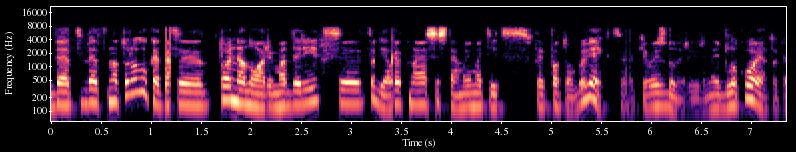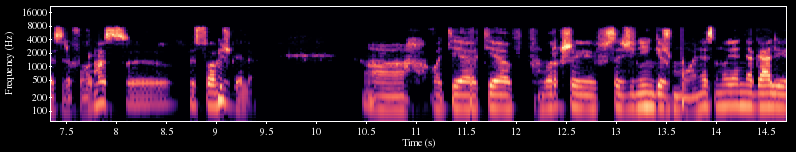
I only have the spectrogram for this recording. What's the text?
Bet, bet natūralu, kad to nenorima daryti, todėl kad na, sistemai matyti taip patogu veikti, akivaizdu. Ir, ir jinai blokuoja tokias reformas visom išgalėm. O tie, tie vargšai sažiningi žmonės, nu, jie negali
